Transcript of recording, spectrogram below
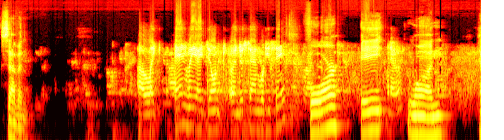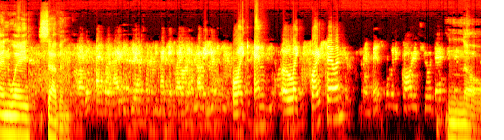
seven. Uh, like, anyway, I don't understand what you say. Four eight Hello. one Henway seven. Like, and uh, like five seven. No,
